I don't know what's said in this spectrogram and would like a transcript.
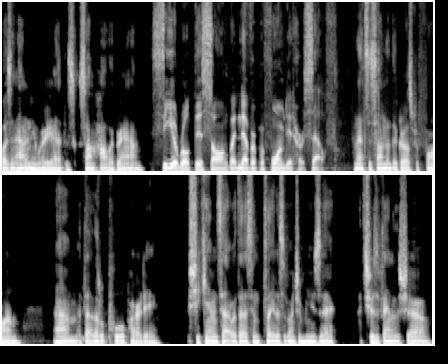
wasn't out anywhere yet, this song Hologram. Sia wrote this song but never performed it herself. and that's the song that the girls perform um, at that little pool party. She came and sat with us and played us a bunch of music. She was a fan of the show,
